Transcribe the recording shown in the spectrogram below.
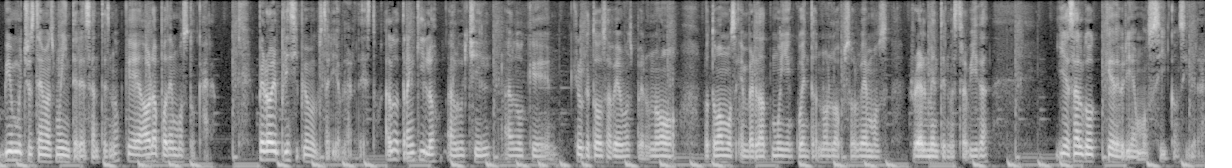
vi muchos temas muy interesantes, ¿no? Que ahora podemos tocar. Pero al principio me gustaría hablar de esto. Algo tranquilo, algo chill, algo que creo que todos sabemos, pero no lo tomamos en verdad muy en cuenta, no lo absorbemos realmente en nuestra vida. Y es algo que deberíamos sí considerar.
